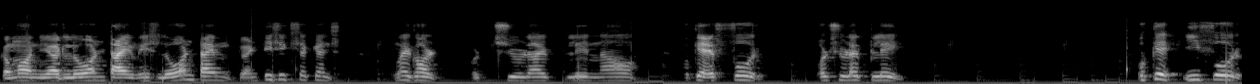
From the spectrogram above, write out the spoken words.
Come on, you're low on time. He's low on time. 26 seconds. Oh my god. What should I play now? Okay, f4. What should I play? Okay, e4.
